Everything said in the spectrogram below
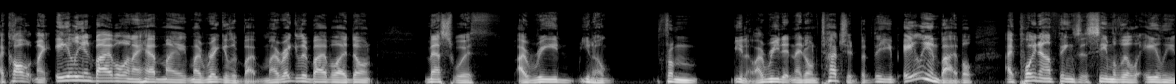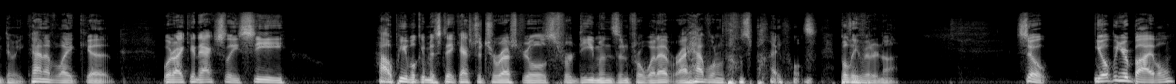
I call it my alien Bible and I have my my regular Bible. My regular Bible I don't mess with. I read, you know, from you know, I read it and I don't touch it. But the alien Bible, I point out things that seem a little alien to me, kind of like uh, where I can actually see how people can mistake extraterrestrials for demons and for whatever. I have one of those Bibles, believe it or not. So you open your Bible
